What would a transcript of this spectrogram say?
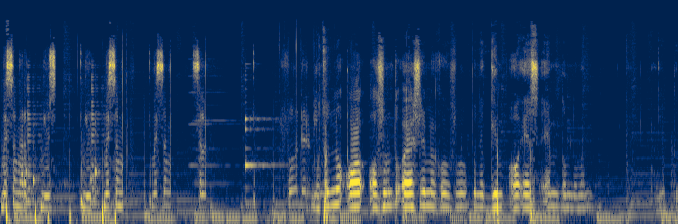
mesenger news news meseng meseng sel folder di Maksudnya awesome tuh OSM ya kalau selalu punya game OSM teman-teman. Gitu.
